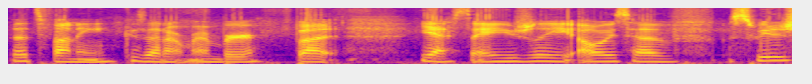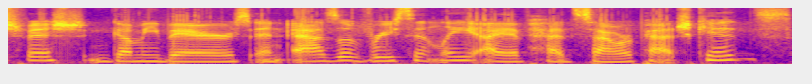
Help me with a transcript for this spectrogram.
That's funny because I don't remember. But yes, I usually always have Swedish fish, gummy bears, and as of recently, I have had Sour Patch Kids.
